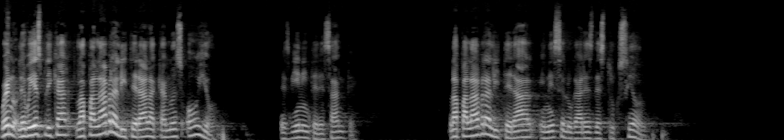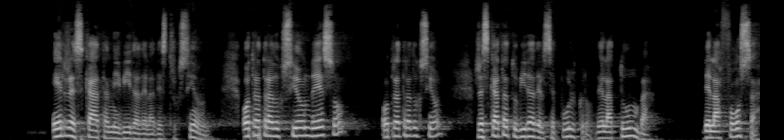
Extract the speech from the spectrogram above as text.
Bueno, le voy a explicar. La palabra literal acá no es hoyo. Es bien interesante. La palabra literal en ese lugar es destrucción. Él rescata mi vida de la destrucción. Otra traducción de eso, otra traducción, Rescata tu vida del sepulcro, de la tumba, de la fosa,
